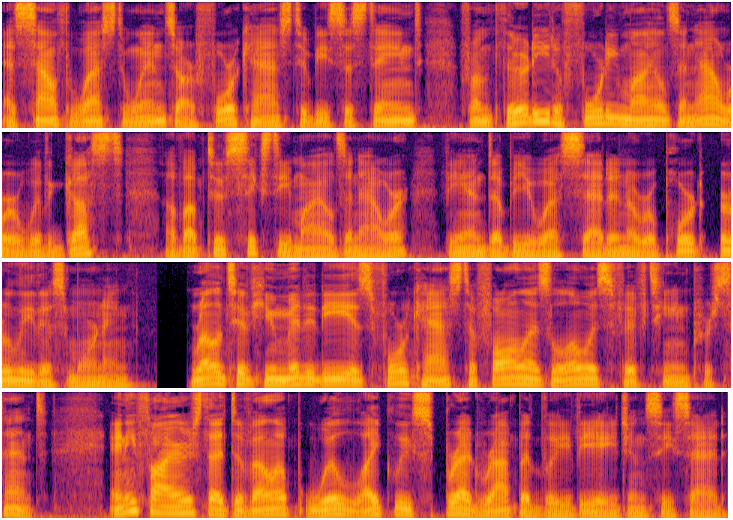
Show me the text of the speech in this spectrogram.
as southwest winds are forecast to be sustained from 30 to 40 miles an hour with gusts of up to 60 miles an hour, the NWS said in a report early this morning morning. Relative humidity is forecast to fall as low as 15%. Any fires that develop will likely spread rapidly, the agency said.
